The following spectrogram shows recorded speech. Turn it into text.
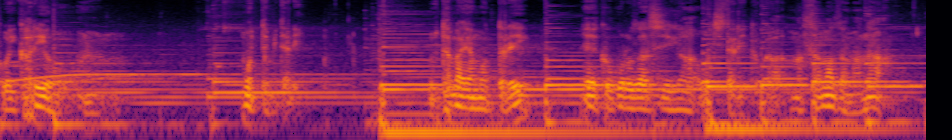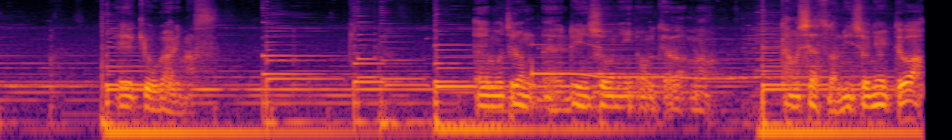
こう怒りを、うん、持ってみたり疑いを持ったり、え志が落ちたりとかさまざ、まな影響があります、えー、もちろん、えー、臨床においては、まあ、魂圧の臨床においては、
